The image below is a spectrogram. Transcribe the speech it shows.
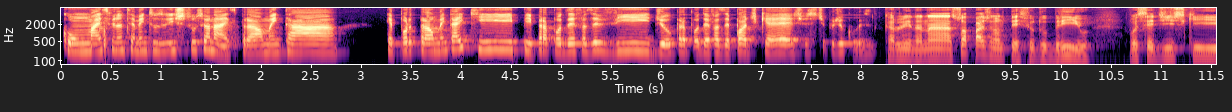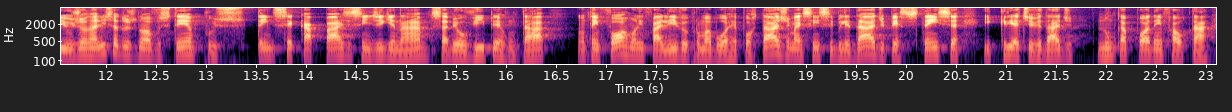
com mais financiamentos institucionais, para aumentar para aumentar a equipe, para poder fazer vídeo, para poder fazer podcast, esse tipo de coisa. Carolina, na sua página no perfil do Brio, você diz que o jornalista dos novos tempos tem de ser capaz de se indignar, saber ouvir e perguntar, não tem fórmula infalível para uma boa reportagem, mas sensibilidade, persistência e criatividade nunca podem faltar.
